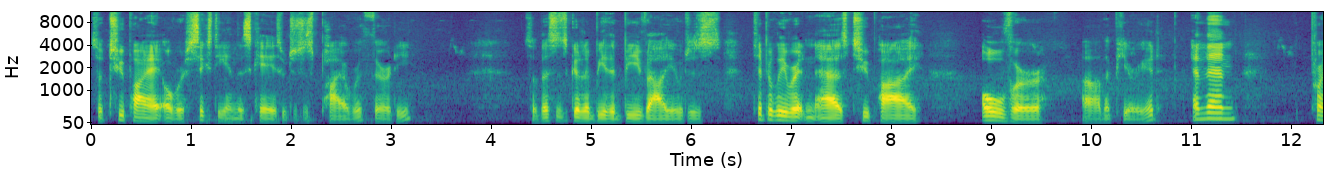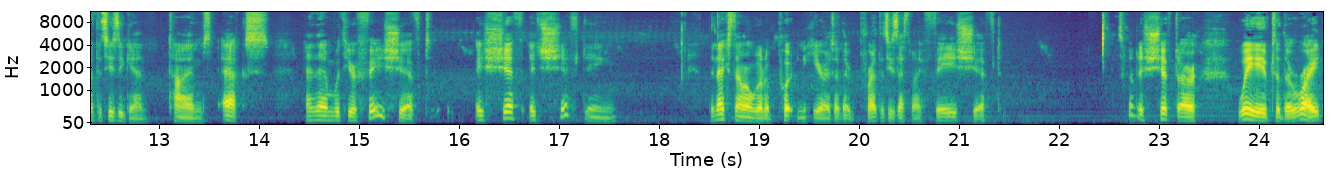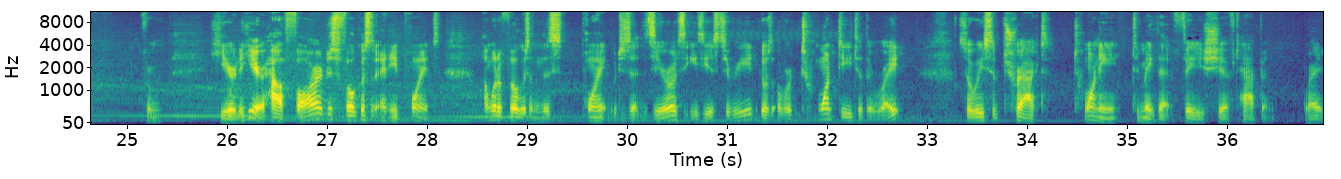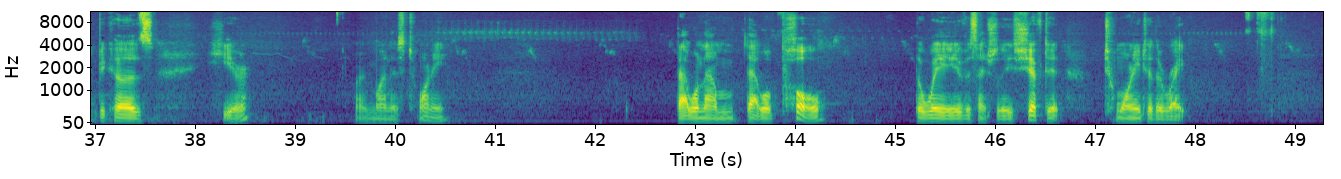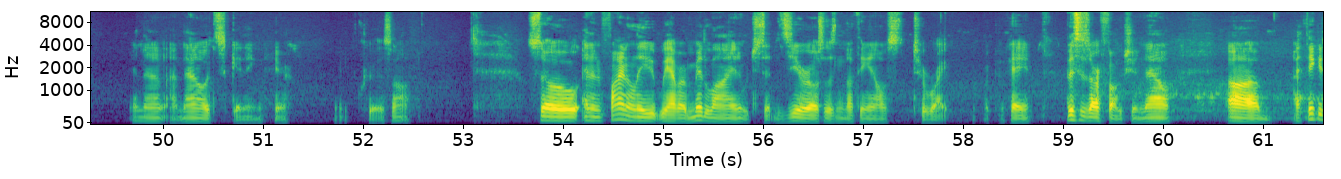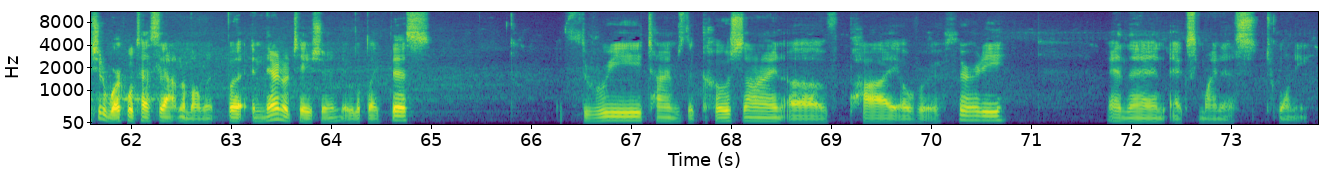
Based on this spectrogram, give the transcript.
So 2 pi over 60 in this case, which is just pi over 30. So this is going to be the b value, which is typically written as 2 pi over uh, the period. And then parentheses again, times x. And then with your phase shift, a shift it's shifting. The next number I'm going to put in here inside the parentheses, that's my phase shift. It's going to shift our wave to the right from here to here. How far? Just focus on any point. I'm going to focus on this point, which is at 0. It's easiest to read. It goes over 20 to the right. So we subtract 20 to make that phase shift happen, right? Because here, or minus 20, that will now that will pull the wave essentially shift it 20 to the right. And then uh, now it's getting here. clear this off. So, and then finally we have our midline, which is at zero, so there's nothing else to write. Okay, this is our function. Now, um, I think it should work. We'll test it out in a moment. But in their notation, it would look like this. 3 times the cosine of pi over 30, and then x minus 20.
